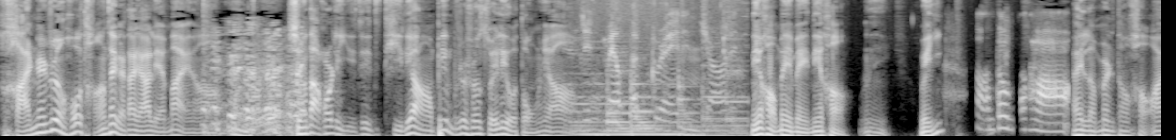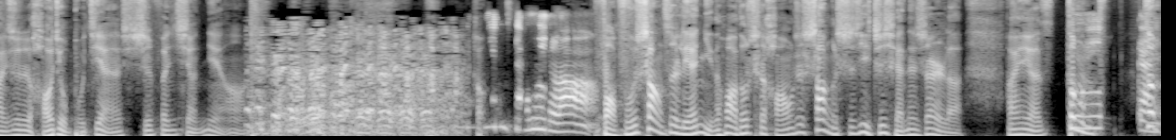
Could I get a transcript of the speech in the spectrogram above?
含着润喉糖在给大家连麦呢啊！嗯，希望大伙儿理这体谅啊，并不是说嘴里有东西啊。嗯，你好，妹妹，你好，嗯，喂，啊，豆哥好，哎，老妹儿都好啊，就是好久不见，十分想念啊。想你了，仿佛上次连你的话都是好像是上个世纪之前的事儿了。哎呀，这么嗯这么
